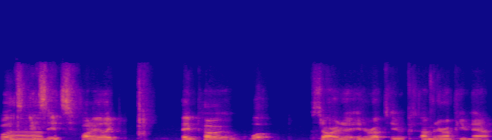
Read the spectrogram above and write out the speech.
Well, it's, it's Um, it's funny. Like they po. Well, sorry to interrupt you. I'm gonna interrupt you now.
